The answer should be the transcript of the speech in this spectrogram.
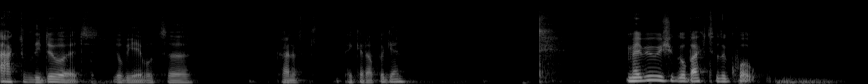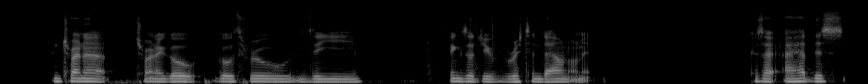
actively do it, you'll be able to kind of pick it up again. Maybe we should go back to the quote and trying to trying to go go through the things that you've written down on it. Because I, I had this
